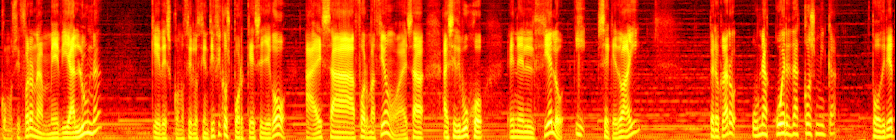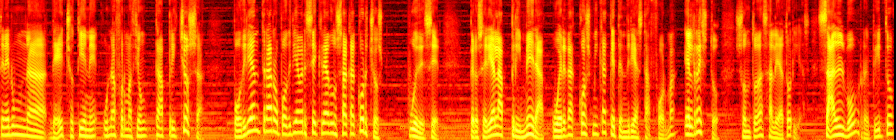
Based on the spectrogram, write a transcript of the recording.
como si fuera una media luna, que desconocen los científicos por qué se llegó a esa formación o a, esa, a ese dibujo en el cielo y se quedó ahí. Pero claro, una cuerda cósmica podría tener una, de hecho tiene una formación caprichosa. ¿Podría entrar o podría haberse creado un sacacorchos? Puede ser, pero sería la primera cuerda cósmica que tendría esta forma. El resto son todas aleatorias, salvo, repito,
